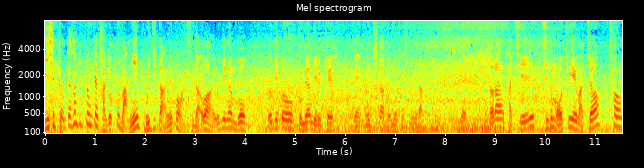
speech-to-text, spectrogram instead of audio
20평대, 30평대 가격도 많이 보이지도 않을 것 같습니다. 와, 여기는 뭐, 여기 또 보면 이렇게, 네, 경치가 너무 좋습니다. 네, 저랑 같이 지금 어떻게 왔죠? 처음,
